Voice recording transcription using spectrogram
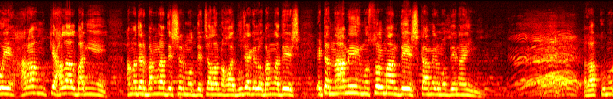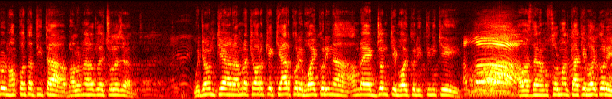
ওই হারামকে হালাল বানিয়ে আমাদের বাংলাদেশের মধ্যে চালানো হয়। বোঝা গেল বাংলাদেশ, এটা নামে মুসলমান দেশ কামের মধ্যে নাই। আল্লাহ কুমরুন হকতা তিতা, ভালো না লাগলে চলে যান। উই ডোন্ট কেয়ার আমরা কাউকে কেয়ার করে ভয় করি না। আমরা একজনকে ভয় করি তিনি কে? আওয়াজ দেয় না মুসলমান কাকে ভয় করে?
